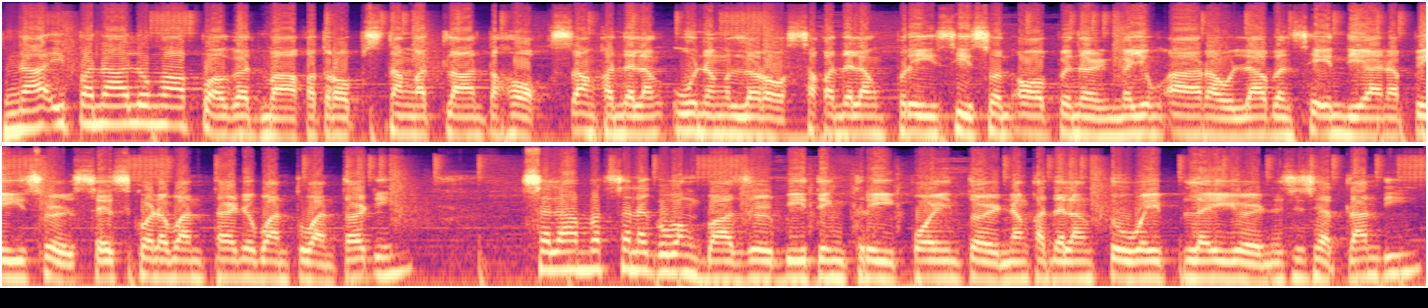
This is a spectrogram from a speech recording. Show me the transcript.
Naipanalo nga po agad mga katrops ng Atlanta Hawks ang kanilang unang laro sa kanilang pre-season opener ngayong araw laban sa Indiana Pacers sa score na 131-130. Salamat sa nagawang buzzer-beating 3-pointer ng kanilang two-way player na si Seth Landy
